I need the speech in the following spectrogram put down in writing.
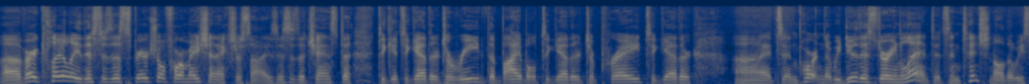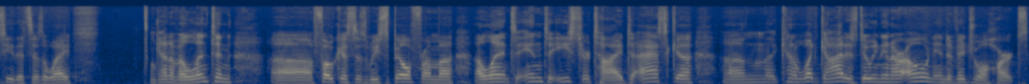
very clearly this is a spiritual formation exercise. This is a chance to, to get together, to read the Bible together, to pray together. Uh, it's important that we do this during Lent. It's intentional that we see this as a way kind of a Lenten uh, focus as we spill from a, a, Lent into Eastertide to ask uh, um, kind of what God is doing in our own individual hearts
